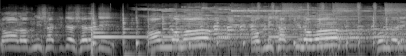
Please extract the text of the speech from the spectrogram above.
চল অগ্নিসাক্ষীটা সেরে দি। অং নম অগ্নিসাক্ষী নম কুণ্ডলী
